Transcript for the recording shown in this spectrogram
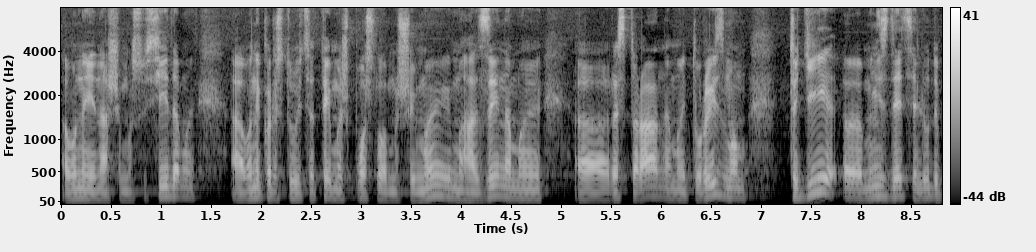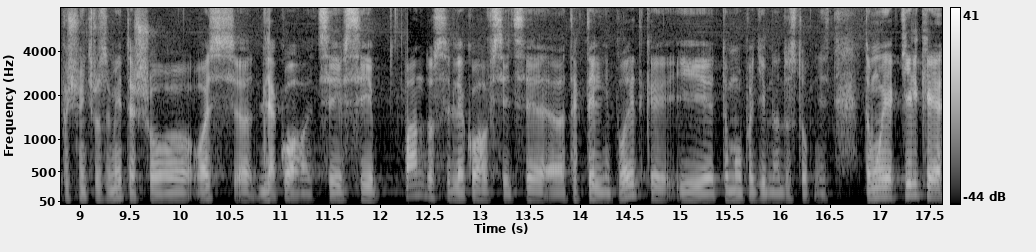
вони є нашими сусідами. Вони користуються тими ж послугами, що й ми, магазинами, е, ресторанами, туризмом. Тоді е, мені здається, люди почнуть розуміти, що ось для кого ці всі пандуси, для кого всі ці тактильні плитки і тому подібна доступність. Тому як тільки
